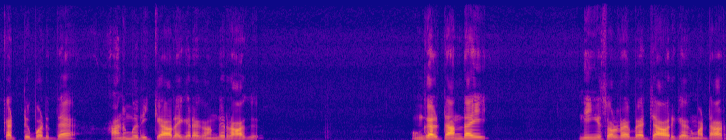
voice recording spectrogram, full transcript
கட்டுப்படுத்த அனுமதிக்காத கிரகம் வந்து ராகு. உங்கள் தந்தை நீங்கள் சொல்கிற பேச்சை அவர் கேட்க மாட்டார்.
